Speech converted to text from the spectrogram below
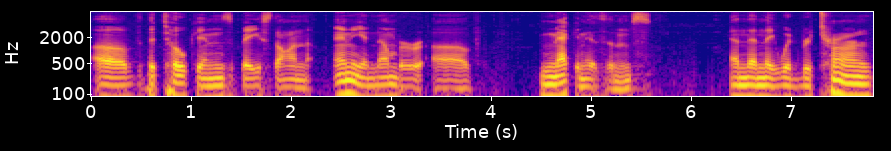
of the tokens based on any number of mechanisms, and then they would return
